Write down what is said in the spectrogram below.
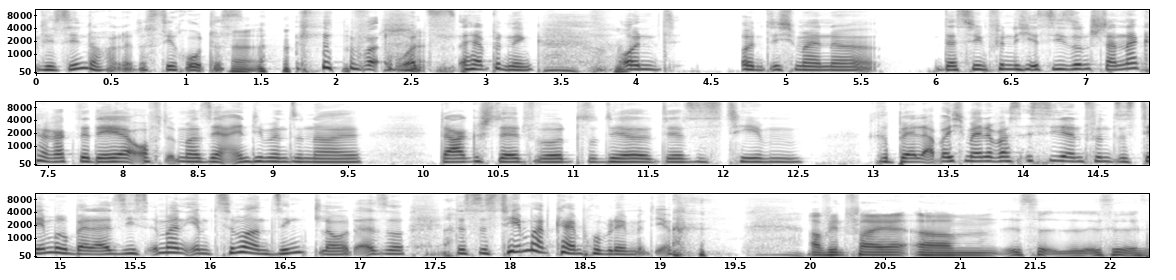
wir sehen doch alle, dass die rot ist. What's happening? Und, und ich meine, deswegen finde ich, ist sie so ein Standardcharakter, der ja oft immer sehr eindimensional dargestellt wird, so der, der Systemrebell. Aber ich meine, was ist sie denn für ein Systemrebell? Also sie ist immer in ihrem Zimmer und singt laut. Also das System hat kein Problem mit ihr. Auf jeden Fall ähm, ist, ist, ist,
